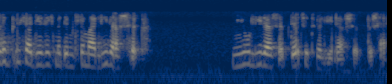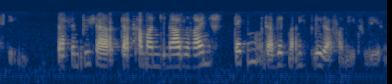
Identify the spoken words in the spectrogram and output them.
alle Bücher, die sich mit dem Thema Leadership, New Leadership, Digital Leadership beschäftigen. Das sind Bücher, da kann man die Nase reinstecken und da wird man nicht blöder von, die zu lesen.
